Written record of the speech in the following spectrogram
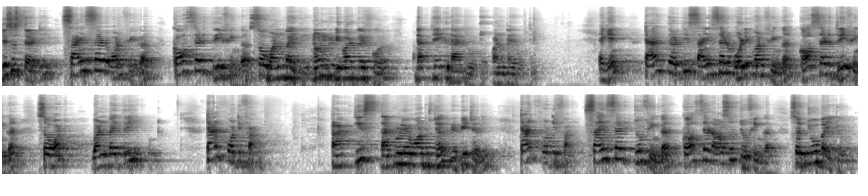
this is 30. Sine said 1 finger, cos said 3 finger. So 1 by 3. No need to divide by 4. That Take that root. 1 by root 3. Again, tan 30 sine side only 1 finger, cos side 3 finger. So what? 1 by 3. Tan 45. Practice that only I want to tell repeatedly. Tan 45. Sine side 2 finger, cos side also 2 finger. So 2 by 2.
